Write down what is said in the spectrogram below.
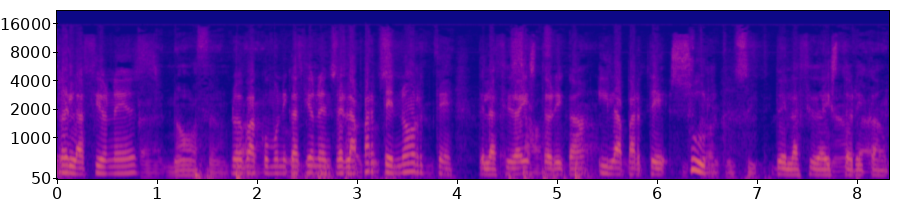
relaciones, nueva comunicación entre la parte norte de la ciudad histórica y la parte sur de la ciudad histórica.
